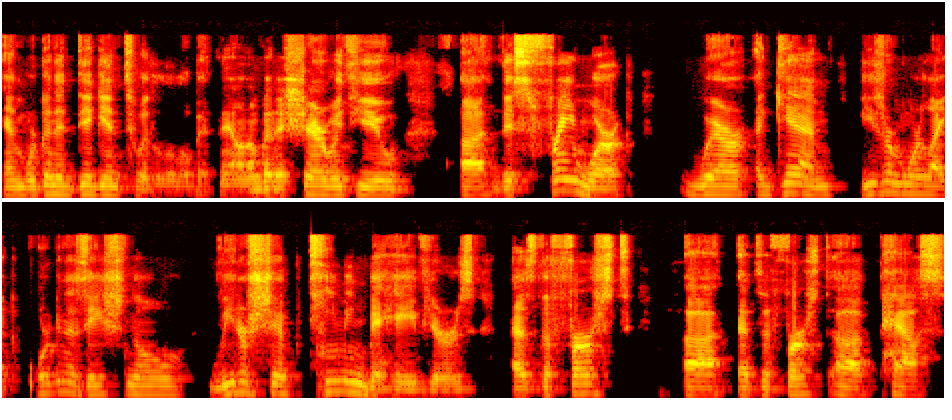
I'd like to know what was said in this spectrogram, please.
And we're going to dig into it a little bit now. And I'm going to share with you uh, this framework where, again, these are more like organizational leadership teaming behaviors as the first uh, as the first uh, pass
